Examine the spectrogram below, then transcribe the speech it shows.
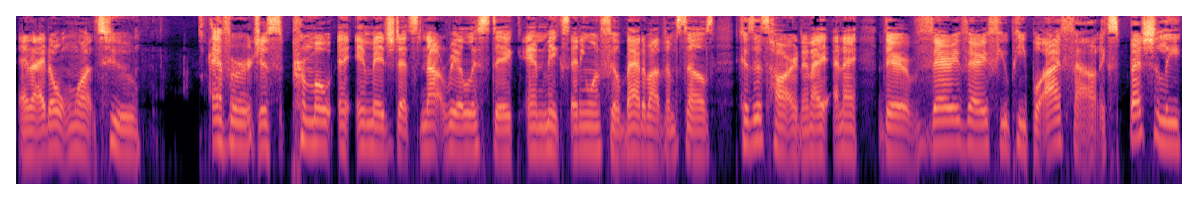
and I don't want to ever just promote an image that's not realistic and makes anyone feel bad about themselves? Because it's hard. And i and i there are very very few people i found especially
